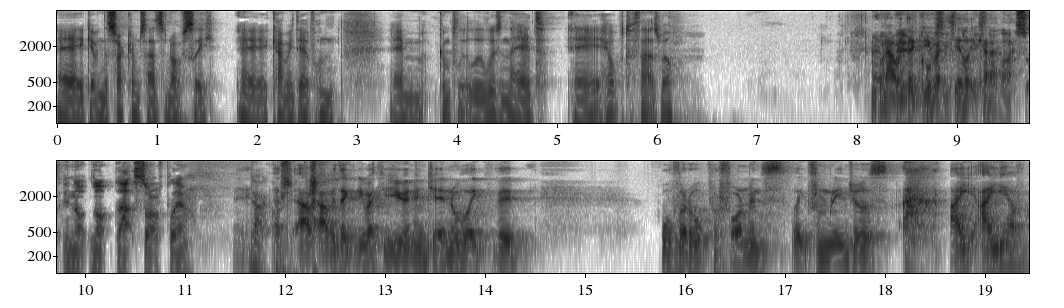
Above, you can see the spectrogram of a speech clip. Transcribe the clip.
uh, given the circumstance, and obviously uh, Cammy Devlin um, completely losing the head uh, helped with that as well. And I would Of agree with you. not, Like, not I, that, not, not that sort of player. Yeah, of. I, I would agree with you, and in general, like the overall performance, like from Rangers, I I have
